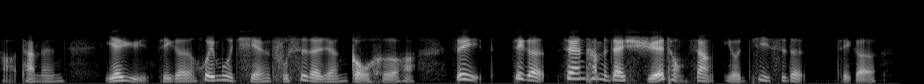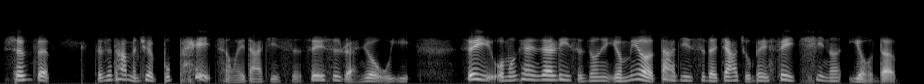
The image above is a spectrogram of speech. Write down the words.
啊，他们。也与这个会幕前服侍的人苟合哈，所以这个虽然他们在血统上有祭司的这个身份，可是他们却不配成为大祭司，所以是软弱无益。所以我们看在历史中间有没有大祭司的家族被废弃呢？有的，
